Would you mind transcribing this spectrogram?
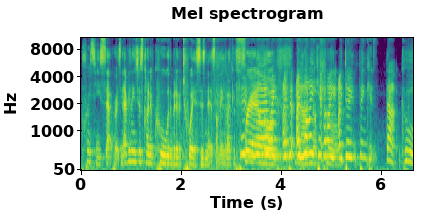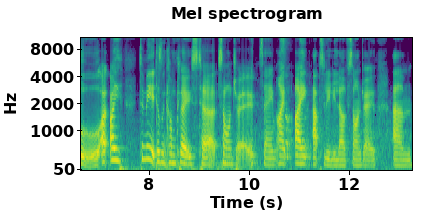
pretty separates, and everything's just kind of cool with a bit of a twist, isn't it? Something like a frill No, or I, I, don't- Yeah, I'm like not it, but I. I don't think it's that cool. I, I to me, it doesn't come close to Sandro. Same. I, I absolutely love Sandro. Um,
